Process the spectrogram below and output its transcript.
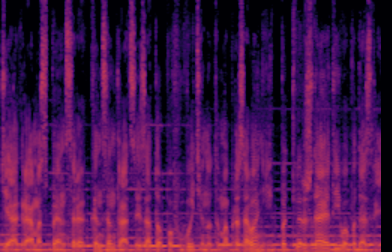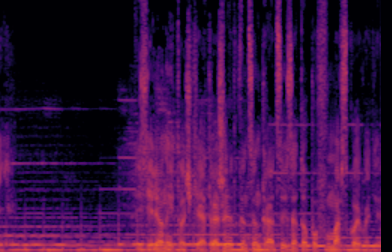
Диаграмма Спенсера концентрации изотопов в вытянутом образовании подтверждает его подозрение. Зеленые точки отражают концентрацию изотопов в морской воде.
